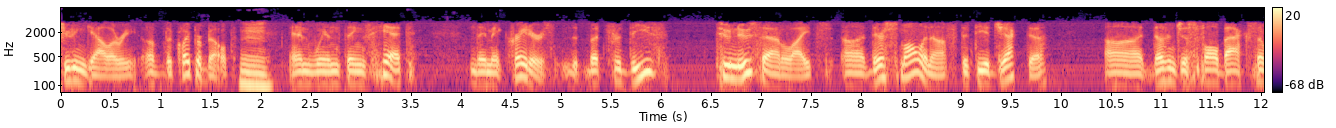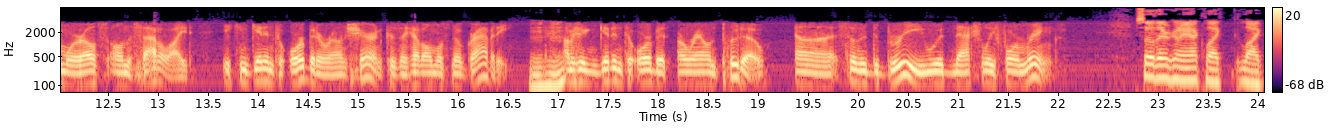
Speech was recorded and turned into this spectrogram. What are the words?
shooting gallery of the Kuiper Belt, Hmm. and when things hit, they make craters. But for these two new satellites, uh, they're small enough that the ejecta uh, doesn't just fall back somewhere else on the satellite. It can get into orbit around Charon because they have almost no gravity. Mhm. I mean, it can get into orbit around Pluto, uh, so the debris would naturally form rings. So they're going to act like like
